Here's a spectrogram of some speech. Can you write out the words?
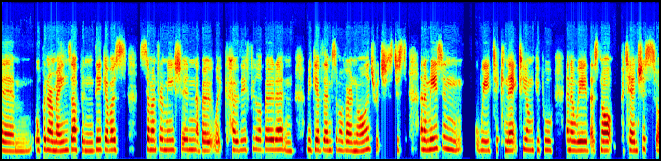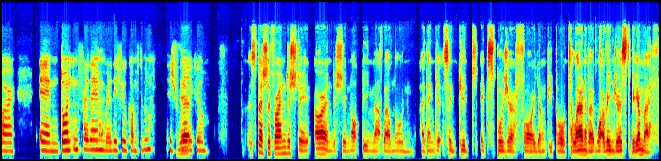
um, open our minds up and they give us some information about like how they feel about it and we give them some of our knowledge which is just an amazing way to connect to young people in a way that's not pretentious or um, daunting for them, where they feel comfortable. It's really yeah. cool. Especially for industry, our industry not being that well known, I think it's a good exposure for young people to learn about what a ranger is to begin with.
